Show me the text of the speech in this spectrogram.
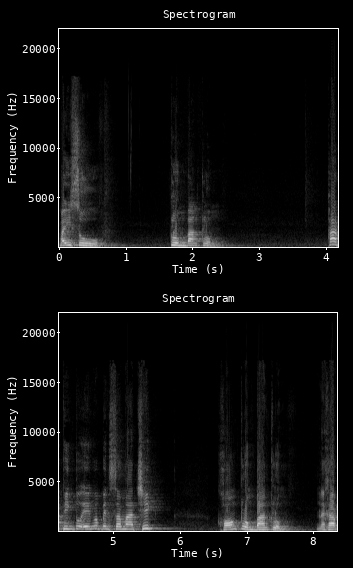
ไปสู่กลุ่มบางกลุ่ม พาดพิงตัวเองว่าเป็นสมาชิกของกลุ่มบางกลุ่มนะครับ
